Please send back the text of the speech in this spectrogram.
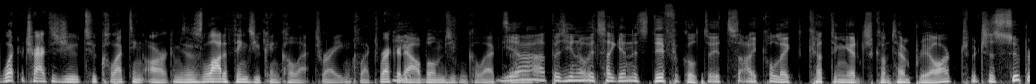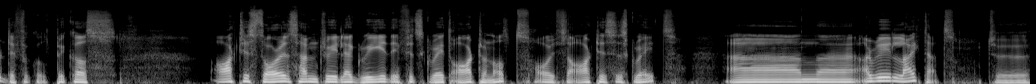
what attracted you to collecting art? I mean, there's a lot of things you can collect, right? You can collect record Ye- albums. You can collect. uh, Yeah, but you know, it's again, it's difficult. It's I collect cutting edge contemporary art, which is super difficult because art historians haven't really agreed if it's great art or not, or if the artist is great. And uh, I really like that to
